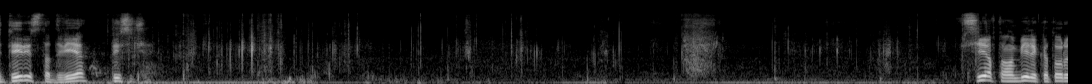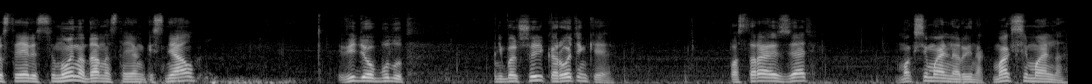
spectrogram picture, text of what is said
четыреста две тысячи. Все автомобили которые стояли с ценой на данной стоянке снял. Видео будут небольшие коротенькие. Постараюсь взять максимально рынок максимально.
